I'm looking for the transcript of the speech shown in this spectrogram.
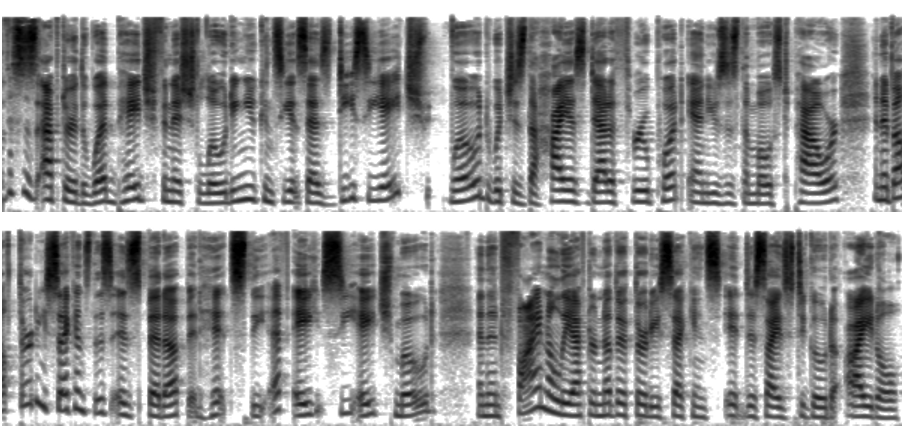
this is after the web page finished loading. You can see it says DCH mode, which is the highest data throughput and uses the most power. In about 30 seconds, this is sped up. It hits the FACH mode. And then finally, after another 30 seconds, it decides to go to idle.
